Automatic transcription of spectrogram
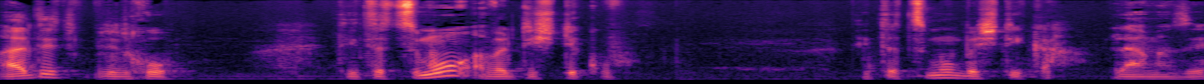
אל תלכו. תתעצמו, אבל תשתקו. תתעצמו בשתיקה. למה זה?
